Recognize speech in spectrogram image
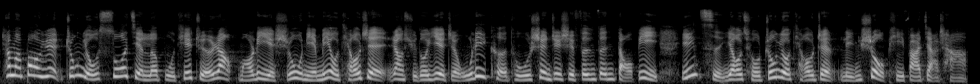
他们抱怨中油缩减了补贴折让，毛利也十五年没有调整，让许多业者无利可图，甚至是纷纷倒闭。因此要求中油调整零售批发价差。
